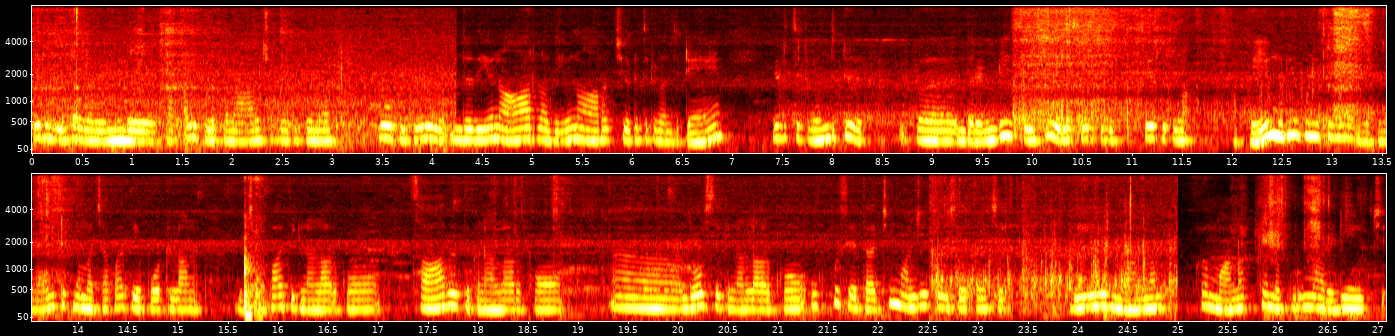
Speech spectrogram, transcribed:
வெந்துட்டு அதில் ரெண்டு தக்காளி பழத்தை நான் அரைச்சி போட்டுட்டேங்க. போட்டுட்டு இந்த இதையும் நான் ஆறுனதையும் நான் அரைச்சி எடுத்துகிட்டு வந்துட்டேன். எடுத்துகிட்டு வந்துட்டு இப்போ இந்த ரெண்டையும் சேர்த்து இதில் சேர்த்து சேர்த்துக்கலாம். அப்போயே முடிவு பண்ணிட்டேங்க இன்றைக்கி நைட்டுக்கு நம்ம சப்பாத்தியை போட்டுடலான்னு. இது சப்பாத்திக்கு நல்லாயிருக்கும் சாதத்துக்கு நல்லாயிருக்கும் தோசைக்கு நல்லாயிருக்கும். உப்பு சேர்த்தாச்சு மஞ்சள் தூள் சேர்த்தாச்சு. அப்படியே மணக்க மணக்க இந்த குருமா ரெடி ஆயிடுச்சு.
